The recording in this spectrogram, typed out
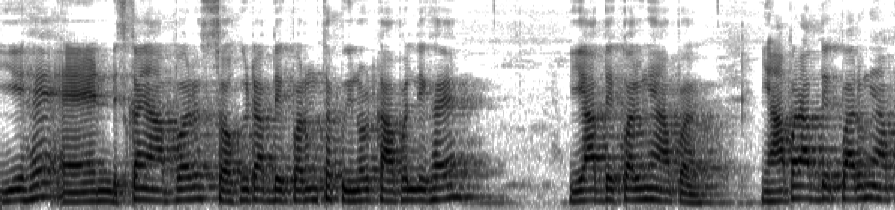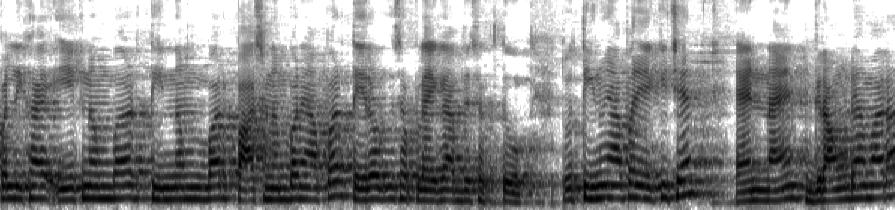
ये है एंड इसका यहाँ पर सॉकेट आप देख पा रहे पिन आउट कहाँ पर लिखा है? ये आप देख पा रहे यहाँ पर। यहाँ पर आप देख पा रहे हो, यहाँ पर लिखा है एक नंबर, तीन नंबर, पाँच नंबर, यहाँ पर तेरह की सप्लाई का आप देख सकते हो। तो तीनों यहाँ पर एक ही है एंड नाइन्थ ग्राउंड है हमारा।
